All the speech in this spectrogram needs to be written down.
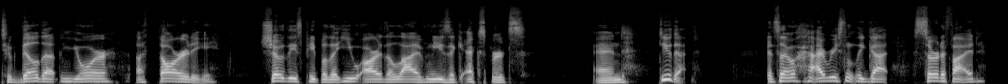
to build up your authority, show these people that you are the live music experts, and do that. And so I recently got certified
